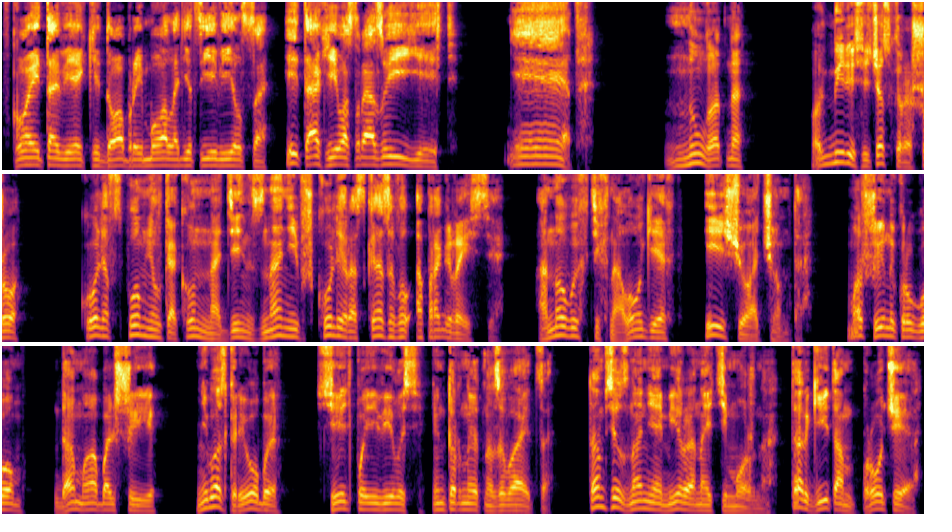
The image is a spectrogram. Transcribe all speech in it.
«В кои-то веки добрый молодец явился, и так его сразу и есть». «Нет». «Ну ладно. В мире сейчас хорошо». Коля вспомнил, как он на День знаний в школе рассказывал о прогрессе, о новых технологиях, и еще о чем-то. Машины кругом, дома большие, небоскребы, сеть появилась, интернет называется. Там все знания мира найти можно, торги там, прочее».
